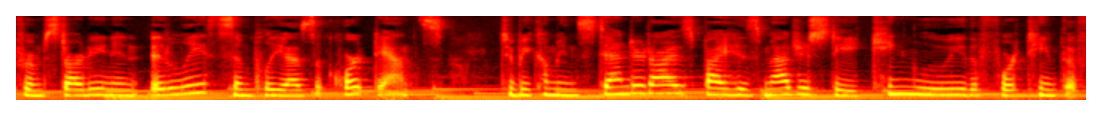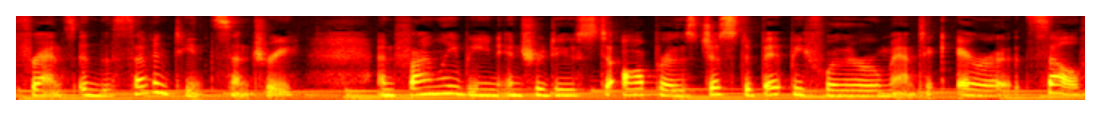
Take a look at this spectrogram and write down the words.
from starting in Italy simply as a court dance, to becoming standardized by His Majesty King Louis XIV of France in the 17th century, and finally being introduced to operas just a bit before the Romantic era itself,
